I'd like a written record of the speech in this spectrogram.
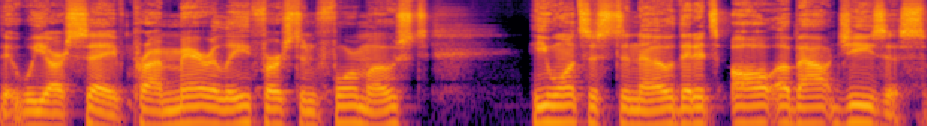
that we are saved. Primarily, first and foremost, he wants us to know that it's all about Jesus.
